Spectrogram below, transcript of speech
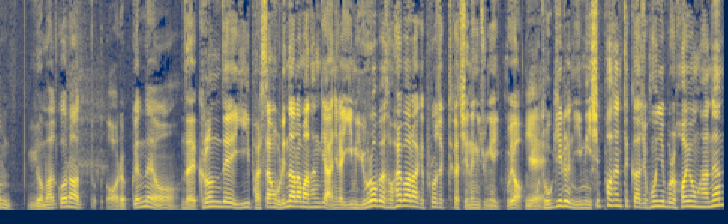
그럼 위험하거나 또 어렵겠네요. 네, 그런데 이 발상은 우리나라만 한 게 아니라 이미 유럽에서 활발하게 프로젝트가 진행 중에 있고요. 예. 뭐 독일은 이미 10%까지 혼입을 허용하는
